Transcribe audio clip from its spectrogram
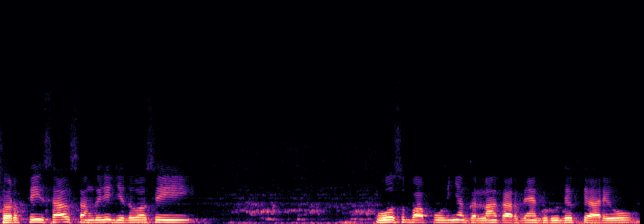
ਸੁਰਤੀ ਸਾਧ ਸੰਗਤ ਜੀ, ਜਦੋਂ ਅਸੀਂ ਉਸ ਬਾਪੂ ਦੀਆਂ ਗੱਲਾਂ ਕਰਦੇ ਹਾਂ ਗੁਰੂ ਦੇ ਪਿਆਰਿਓ,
